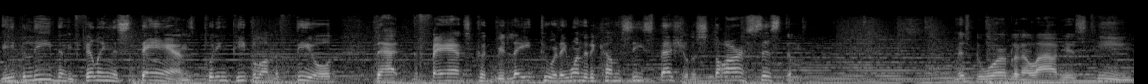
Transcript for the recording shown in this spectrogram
He believed in filling the stands, putting people on the field that the fans could relate to or they wanted to come see special, the star system. Mr. Werblin allowed his team,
